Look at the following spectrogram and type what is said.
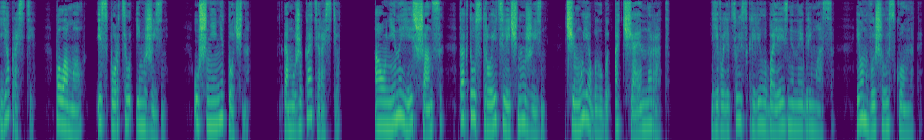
Я, прости, поломал, испортил им жизнь. Уж не не точно. К тому же Катя растет. А у Нины есть шансы как-то устроить личную жизнь, чему я был бы отчаянно рад. Его лицо искривило болезненная гримаса, и он вышел из комнаты.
